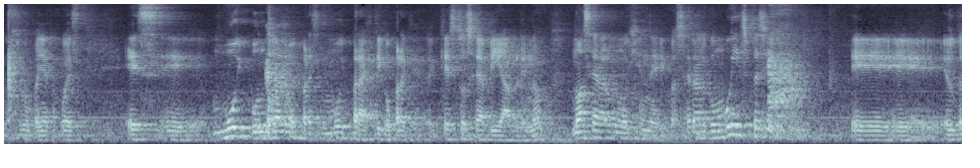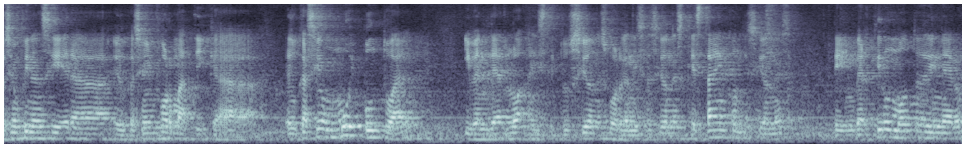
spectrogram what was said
nuestro compañero pues es eh, muy puntual, me parece muy práctico para que, esto sea viable, ¿no? No hacer algo muy genérico, hacer algo muy específico. Eh, educación financiera, educación informática, educación muy puntual y venderlo a instituciones o organizaciones que están en condiciones de invertir un monto de dinero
